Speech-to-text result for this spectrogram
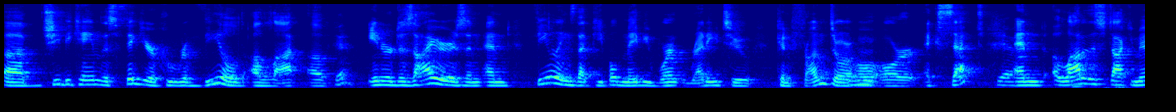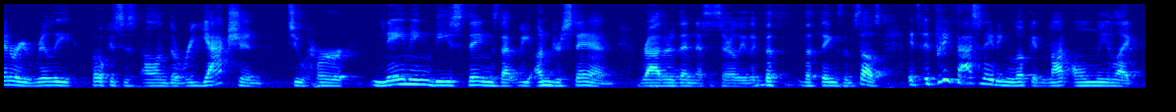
uh, she became this figure who revealed a lot of Yeah. inner desires and, and feelings that people maybe weren't ready to confront or, or, Mhm. or accept Yeah. and a lot of this documentary really focuses on the reaction to her naming these things that we understand rather than necessarily like the, the things themselves it's a pretty fascinating look at not only like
